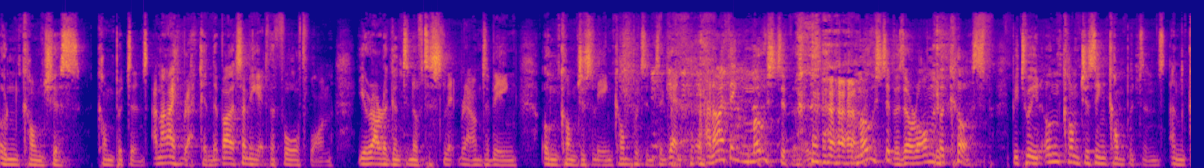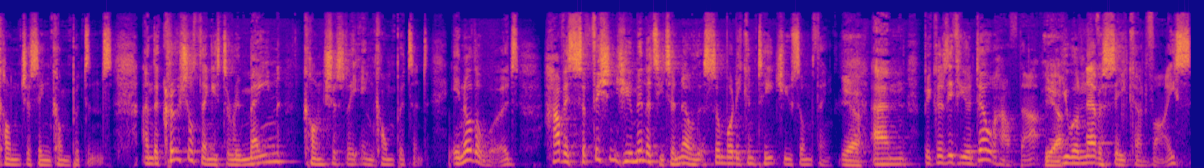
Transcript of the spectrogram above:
unconscious competence. And I reckon that by the time you get to the fourth one, you're arrogant enough to slip round to being unconsciously incompetent again. and I think most of us, most of us are on the cusp between unconscious incompetence and conscious incompetence. And the crucial thing is to remain consciously incompetent. In other words, have a sufficient humility to know that somebody can teach you something. Yeah. Um, because if you don't have that, yeah. you will never seek advice.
